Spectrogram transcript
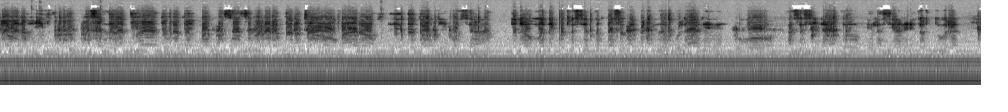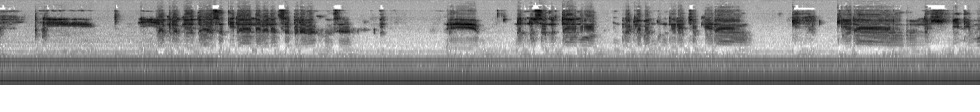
pero bueno, y cosas negativas, yo creo que hay más cosas. Se violaron derechos humanos eh, de todo tipo. O sea, tenemos más de 400 casos de pérdidas oculares, hubo asesinatos, violaciones, torturas. Y, y yo creo que todo eso tira la balanza para abajo. O sea, eh, nosotros estábamos reclamando un derecho que era que era legítimo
